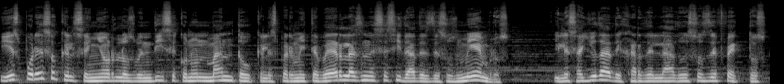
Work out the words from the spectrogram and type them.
y es por eso que el Señor los bendice con un manto que les permite ver las necesidades de sus miembros y les ayuda a dejar de lado esos defectos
